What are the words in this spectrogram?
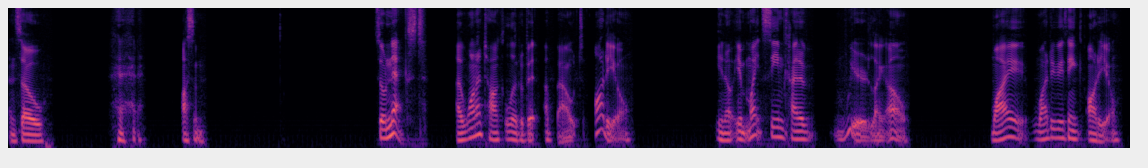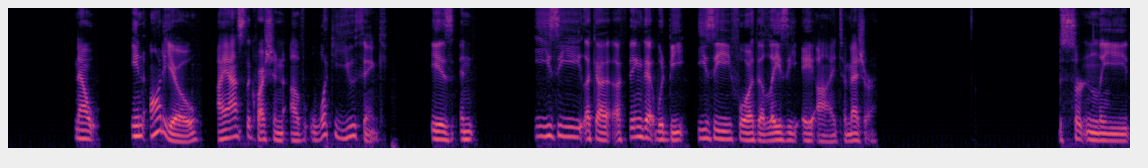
And so, awesome. So next, I want to talk a little bit about audio. You know, it might seem kind of weird, like, oh, why, why do you think audio? Now, in audio, I asked the question of what do you think is an easy, like a, a thing that would be easy for the lazy AI to measure? Certainly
